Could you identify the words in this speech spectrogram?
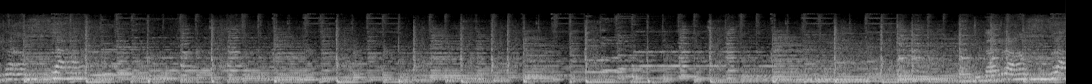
Rambla. Onda Rambla.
